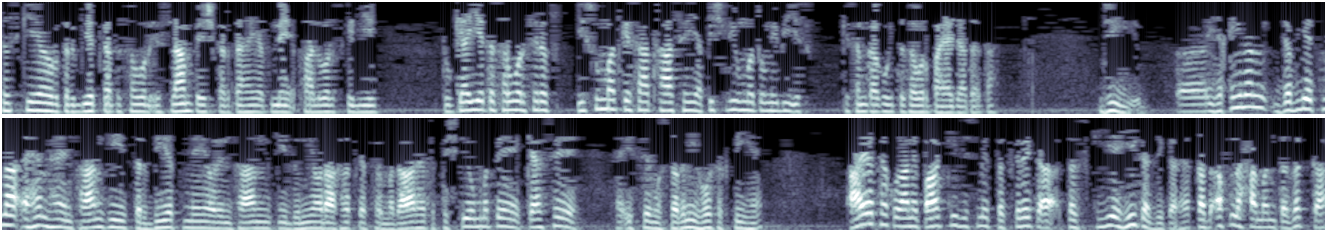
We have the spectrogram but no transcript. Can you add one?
تزکیہ اور تربیت کا تصور اسلام پیش کرتا ہے اپنے فالوورز کے لیے تو کیا یہ تصور صرف اس امت کے ساتھ خاص ہے یا پچھلی امتوں میں بھی اس قسم کا کوئی تصور پایا جاتا تھا؟ جی یقیناً جب یہ اتنا اہم ہے انسان کی تربیت میں اور انسان کی دنیا اور آخرت کا سرمدار ہے، تو پچھلی امتیں کیسے اس سے مستغنی ہو سکتی ہیں؟ آیت ہے قرآن پاک کی جس میں تذکرے کا تزکیے ہی کا ذکر ہے، قد افلح من تزکا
